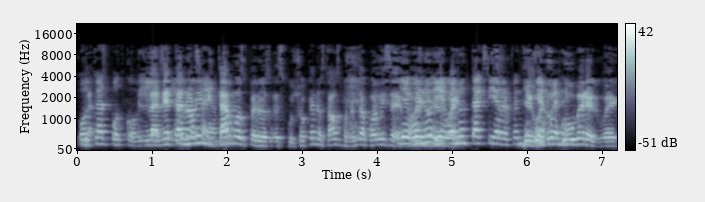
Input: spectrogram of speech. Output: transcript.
Podcast Podcovid. La neta no le a invitamos, pero es- escuchó que nos estábamos poniendo de acuerdo y se dejó Llegó, en, un- venir el llegó en güey. un taxi y de repente Llegó en un. Uber el güey.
